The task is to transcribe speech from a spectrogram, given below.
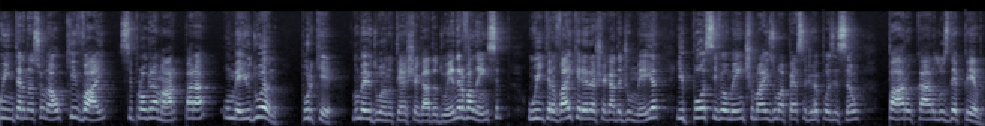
o Internacional que vai se programar para o meio do ano. Por quê? No meio do ano tem a chegada do Ener Valência, o Inter vai querer a chegada de um meia e possivelmente mais uma peça de reposição para o Carlos de Pena.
